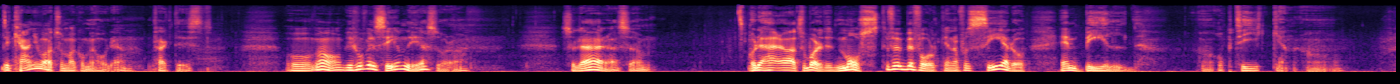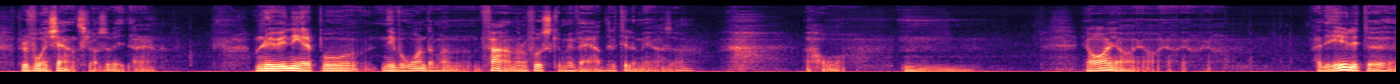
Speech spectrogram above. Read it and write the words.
Det kan ju vara så man kommer ihåg det faktiskt. Och ja, vi får väl se om det är så då. Sådär alltså. Och det här har alltså varit ett måste för befolkningen att få se då en bild, optiken, för att få en känsla och så vidare. Och nu är vi nere på nivån där man fan har fuskar med vädret till och med. Alltså. Jaha. Mm. Ja, ja, ja, ja, ja, ja. Det är ju lite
